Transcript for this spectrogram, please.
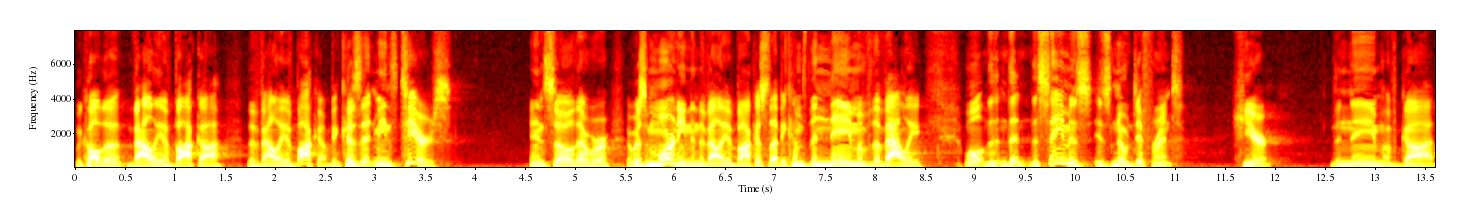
we call the valley of Baca the valley of Baca because it means tears. And so there, were, there was mourning in the valley of Baca, so that becomes the name of the valley. Well, the, the, the same is, is no different here the name of God.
